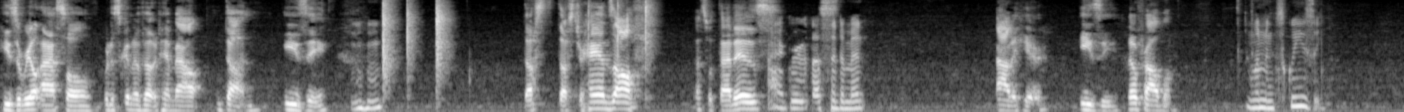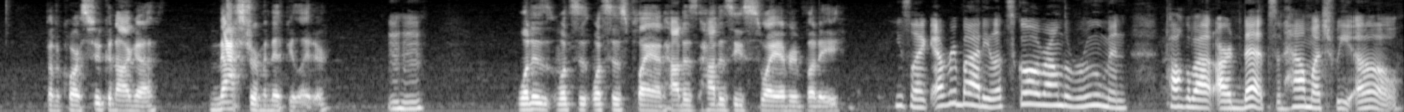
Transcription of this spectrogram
He's a real asshole. We're just gonna vote him out. Done. Easy. Mm-hmm. Dust dust your hands off. That's what that is. I agree with that sentiment. Out of here. Easy. No problem. Lemon squeezy. But of course, Fukunaga, master manipulator. Mm-hmm. What is what's his, what's his plan? How does how does he sway everybody? He's like, everybody, let's go around the room and talk about our debts and how much we owe.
